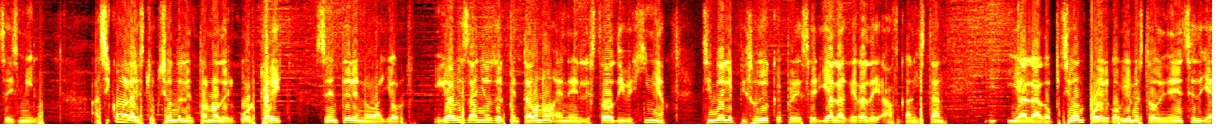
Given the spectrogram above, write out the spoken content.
6.000, así como la destrucción del entorno del World Trade Center en Nueva York y graves daños del Pentágono en el estado de Virginia, siendo el episodio que precedería la guerra de Afganistán y, a la adopción por el gobierno estadounidense y,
